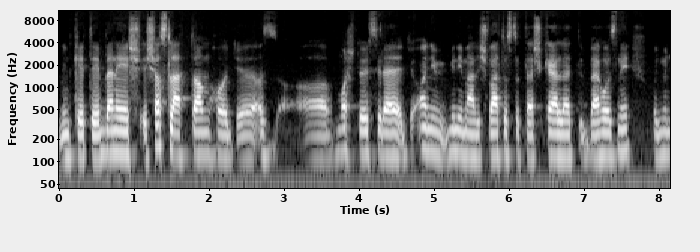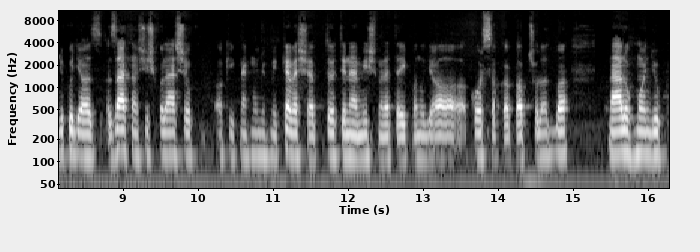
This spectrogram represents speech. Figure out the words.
mindkét évben, és, és azt láttam, hogy az a most őszire egy annyi minimális változtatást kellett behozni, hogy mondjuk ugye az, az általános iskolások, akiknek mondjuk még kevesebb történelmi ismereteik van ugye a korszakkal kapcsolatban, nálunk mondjuk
